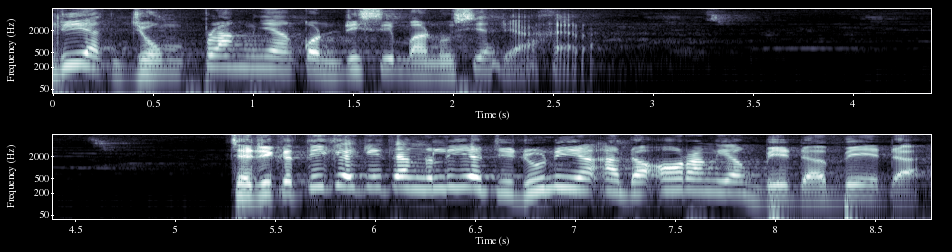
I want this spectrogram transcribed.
Lihat jomplangnya kondisi manusia di akhirat. Jadi ketika kita ngelihat di dunia ada orang yang beda-beda.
